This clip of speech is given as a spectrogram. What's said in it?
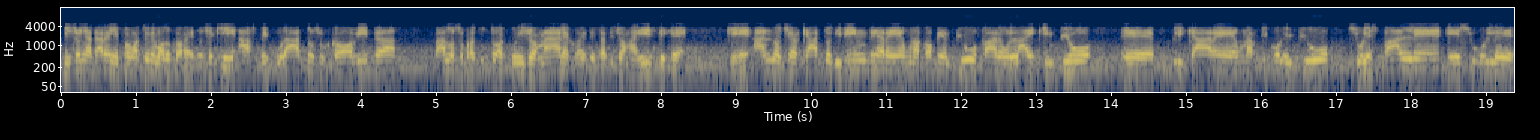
bisogna dare le informazioni in modo corretto. C'è chi ha speculato sul Covid, parlo soprattutto a alcuni giornali, alcune testate giornalistiche, che hanno cercato di vendere una copia in più, fare un like in più, eh, pubblicare un articolo in più sulle spalle e sulle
